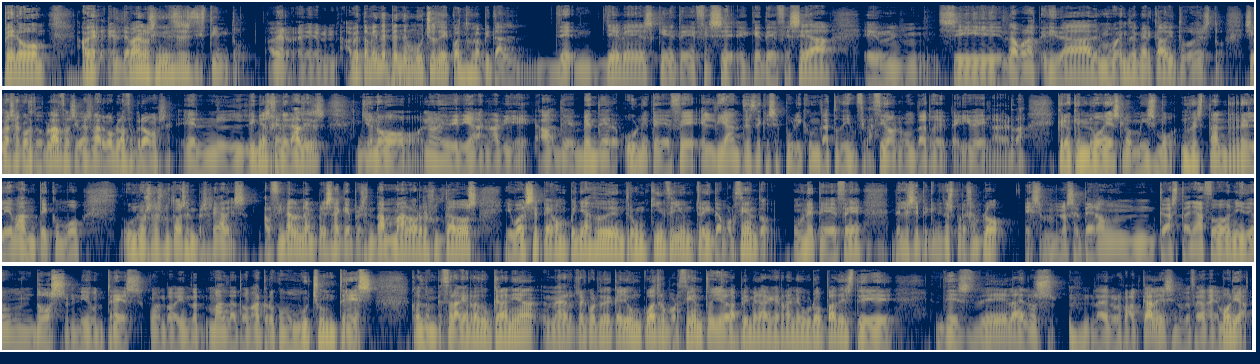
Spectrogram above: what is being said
Pero, a ver, el tema de los índices es distinto. A ver, em, a ver, también depende mucho de cuánto capital lleves, qué ETF, sea, em, si la volatilidad, el momento de mercado y todo esto. Si vas a corto plazo, si vas a largo plazo, pero vamos, en líneas generales yo no, no le diría a nadie de vender un ETF el día antes de que se publique un dato de inflación o un dato de PIB, la verdad. Creo que no es lo mismo, no es tan relevante como unos resultados empresariales. Al final una empresa que presenta malos resultados igual se pega un peñazo de entre un 15 y un 30%. Un ETF del SP500, por ejemplo, no se pega un castañazo ni de un 2, ni de un 3, cuando hay un mal dato macro, como mucho un 3. Cuando empezó la guerra de Ucrania, me recuerdo que cayó un 4%, y era la primera guerra en Europa desde, desde la, de los, la de los Balcanes, si no me falla la memoria.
